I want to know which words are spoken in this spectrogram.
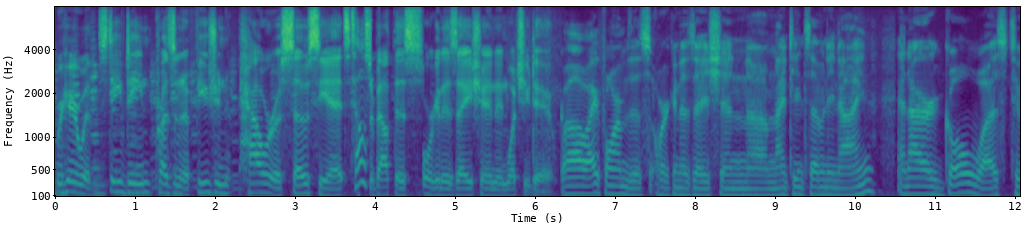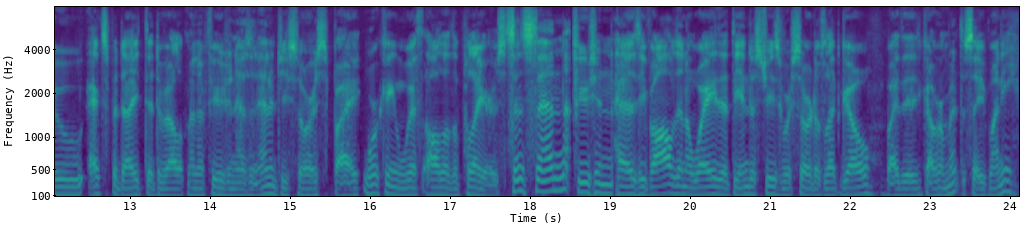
We're here with Steve Dean, president of Fusion Power Associates. Tell us about this organization and what you do. Well, I formed this organization um, 1979, and our goal was to expedite the development of fusion as an energy source by working with all of the players. Since then, fusion has evolved in a way that the industries were sort of let go by the government to save money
